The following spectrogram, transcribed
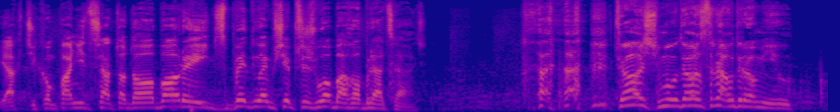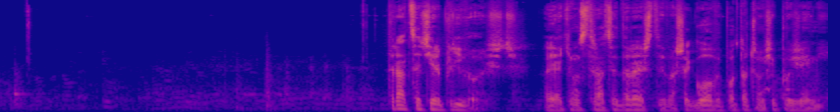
Jak ci kompanii trza, to do obory i z bydłem się przy żłobach obracać. Toś mu dosrał, dromił. Tracę cierpliwość. A jak ją stracę do reszty, wasze głowy potoczą się po ziemi.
